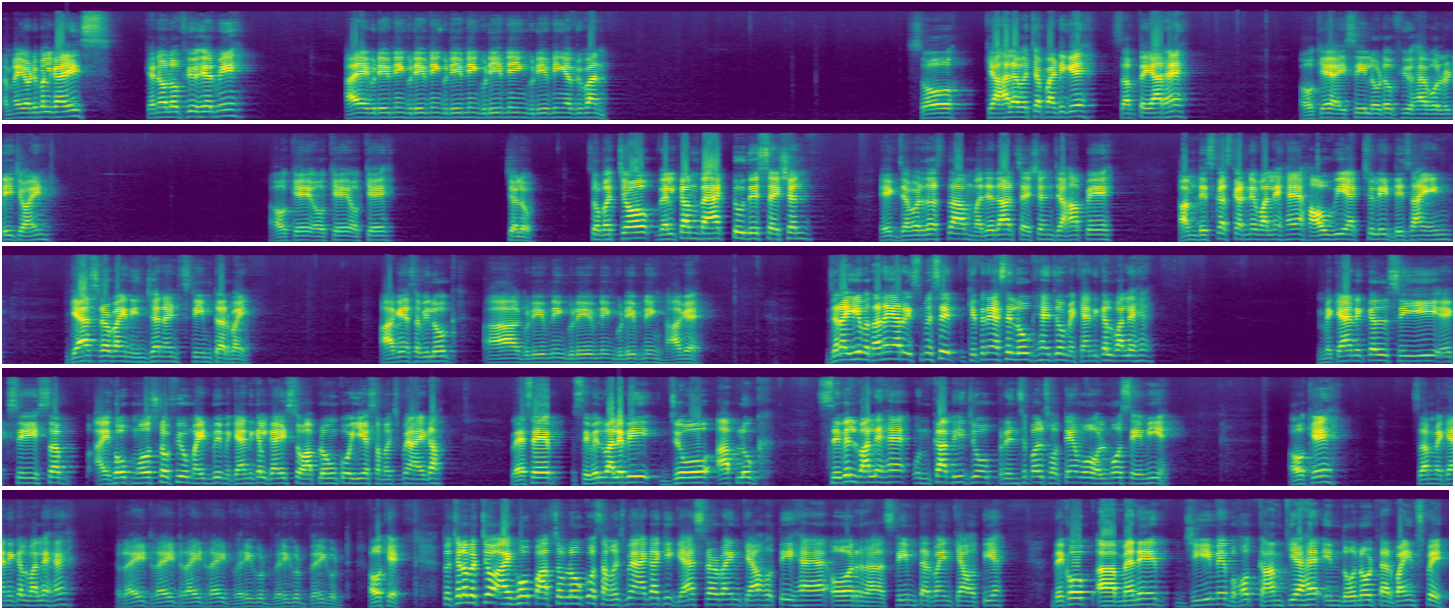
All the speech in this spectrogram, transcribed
Am I audible, guys? Can all of you hear me? Hi, good evening, good evening, good evening, good evening, good evening, everyone. So, क्या हाल है बच्चा party के सब तैयार हैं okay I see lots of you have already joined okay okay okay चलो so so, बच्चों welcome back to this session एक ज़बरदस्त मज़ेदार सेशन जहाँ पे हम डिस्कस करने वाले हैं how we actually design gas turbine engine and steam turbine आ गए सभी लोग? Good evening good evening good evening आ गए जरा ये बताना यार, इसमें से कितने ऐसे लोग हैं जो मैकेनिकल वाले हैं? मैकेनिकल सी एक्सी सब I hope most of you might be mechanical guys तो आप लोगों को ये समझ में आएगा। वैसे सिविल वाले भी, जो आप लोग सिविल वाले हैं, उनका भी जो प्रिंसिपल्स होते हैं, वो ऑलमोस्ट सेम ही है। ओके सब मैकेनिकल वाले हैं। Right right right right very good very good very good okay तो चलो बच्चों आई होप आप सब लोगों को समझ में आएगा कि गैस टर्बाइन क्या होती है और स्टीम uh, टर्बाइन क्या होती है। देखो आ, uh, मैंने जी में बहुत काम किया है इन दोनों टर्बाइंस पे।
